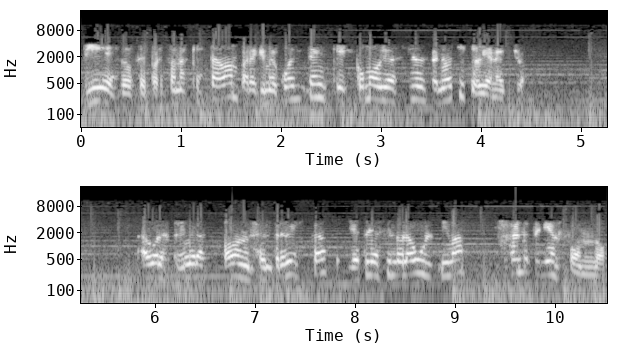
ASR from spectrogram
10, 12 personas que estaban para que me cuenten que, cómo había sido esta noche y qué habían hecho. Hago las primeras 11 entrevistas y estoy haciendo la última. Ya no tenía fondo,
